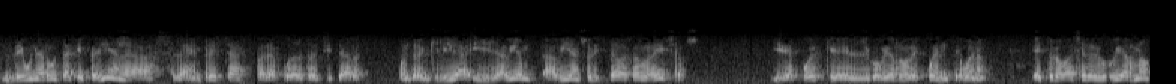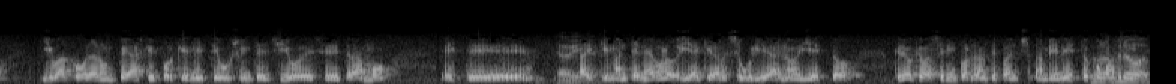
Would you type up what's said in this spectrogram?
de una ruta que pedían las, las empresas para poder transitar con tranquilidad y la habían, habían solicitado hacerla ellos y después que el gobierno descuente. Bueno, esto lo va a hacer el gobierno y va a cobrar un peaje porque en este uso intensivo de ese tramo este, hay que mantenerlo y hay que dar seguridad, ¿no? Y esto creo que va a ser importante, Pancho, también esto, como, pero,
